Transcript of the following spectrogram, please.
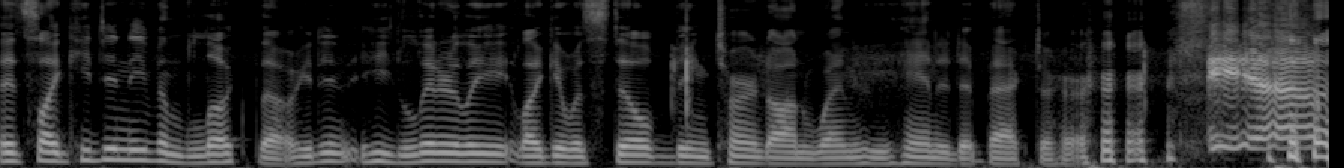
it's like he didn't even look though. He didn't he literally like it was still being turned on when he handed it back to her. Yeah.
